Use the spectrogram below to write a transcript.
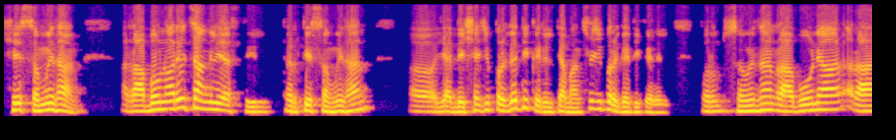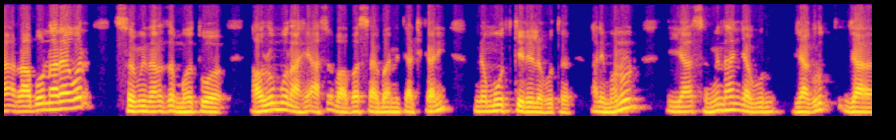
हे संविधान राबवणारे चांगले असतील तर ते संविधान या देशाची प्रगती करेल त्या माणसाची प्रगती करेल. परंतु संविधान राबवण्या रा, राबवणाऱ्यावर संविधानाचं महत्त्व अवलंबून आहे असं बाबासाहेबांनी त्या ठिकाणी नमूद केलेलं होतं. आणि म्हणून या संविधान जागृ जागृत जा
